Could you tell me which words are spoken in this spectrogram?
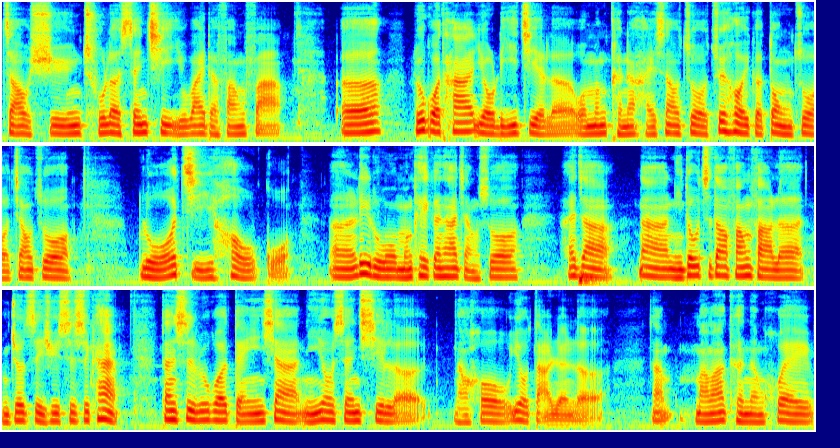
找寻除了生气以外的方法。而如果他有理解了，我们可能还是要做最后一个动作，叫做。逻辑后果，呃，例如我们可以跟他讲说，孩子啊，那你都知道方法了，你就自己去试试看。但是如果等一下你又生气了，然后又打人了，那妈妈可能会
